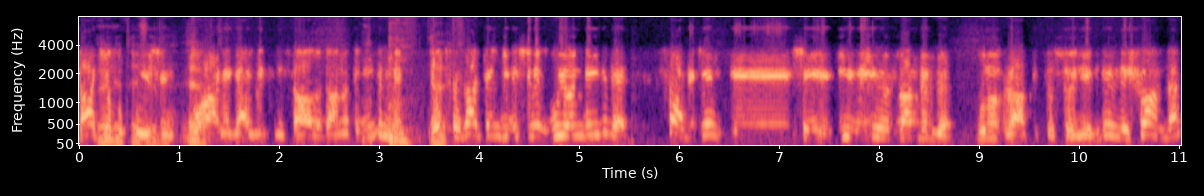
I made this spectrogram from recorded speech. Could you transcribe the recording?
Daha Öyle çabuk bu işin evet. bu hale gelmesini sağladı. Anlatabildim mi? Yoksa zaten gidişimiz bu yöndeydi de sadece e, şeyi ivmeyi hızlandırdı. Bunu rahatlıkla söyleyebiliriz ve şu anda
